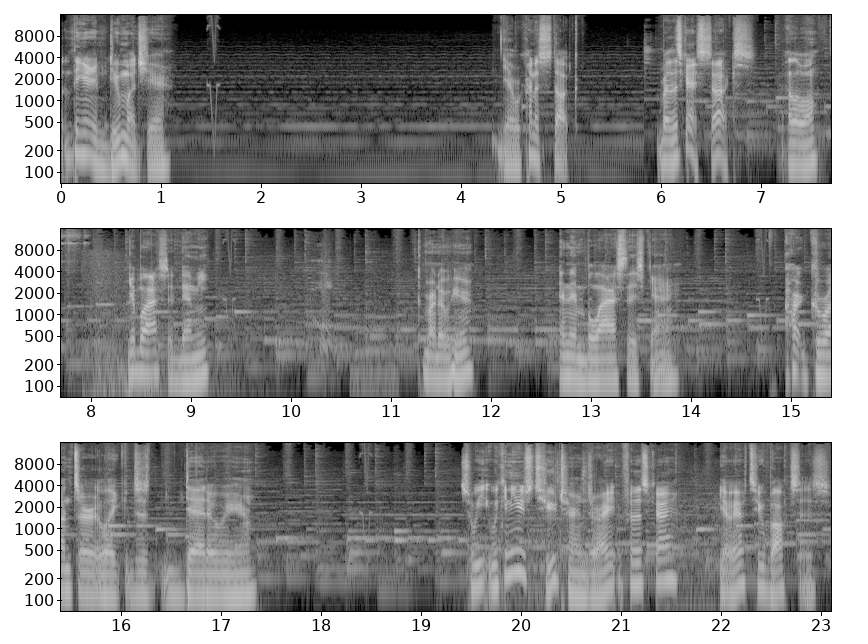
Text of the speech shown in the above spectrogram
I don't think I can do much here. Yeah, we're kind of stuck. But this guy sucks. LOL. Get blasted, Demi. Come right over here. And then blast this guy. Our grunts are like just dead over here. So we, we can use two turns, right, for this guy? Yeah, we have two boxes.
